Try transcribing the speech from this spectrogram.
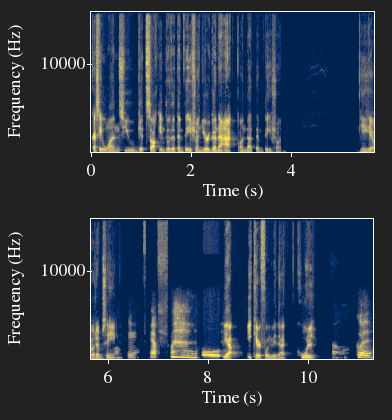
Kasi once you get sucked into the temptation, you're gonna act on that temptation. You get what I'm saying? okay. Yep. So, yeah, be careful with that. Cool? cool.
